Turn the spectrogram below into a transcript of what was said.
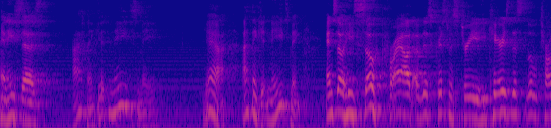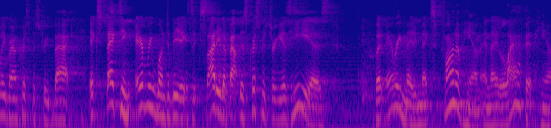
and he says, "I think it needs me." Yeah, I think it needs me. And so he's so proud of this Christmas tree. He carries this little Charlie Brown Christmas tree back, expecting everyone to be as excited about this Christmas tree as he is. But everybody makes fun of him and they laugh at him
